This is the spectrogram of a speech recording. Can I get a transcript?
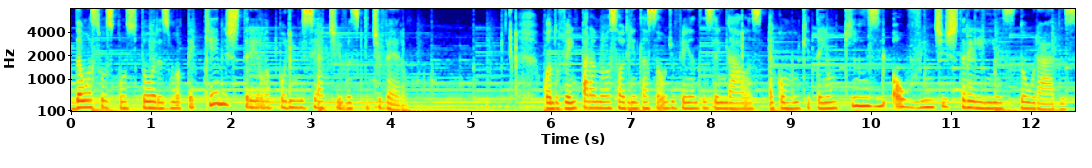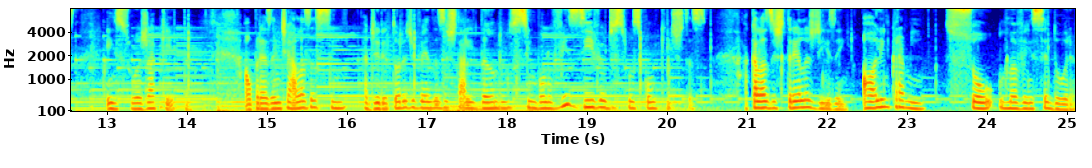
dão às suas consultoras uma pequena estrela por iniciativas que tiveram. Quando vem para a nossa orientação de vendas em Dallas, é comum que tenham 15 ou 20 estrelinhas douradas em sua jaqueta. Ao presenteá-las assim, a diretora de vendas está lhe dando um símbolo visível de suas conquistas. Aquelas estrelas dizem: olhem para mim, sou uma vencedora.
